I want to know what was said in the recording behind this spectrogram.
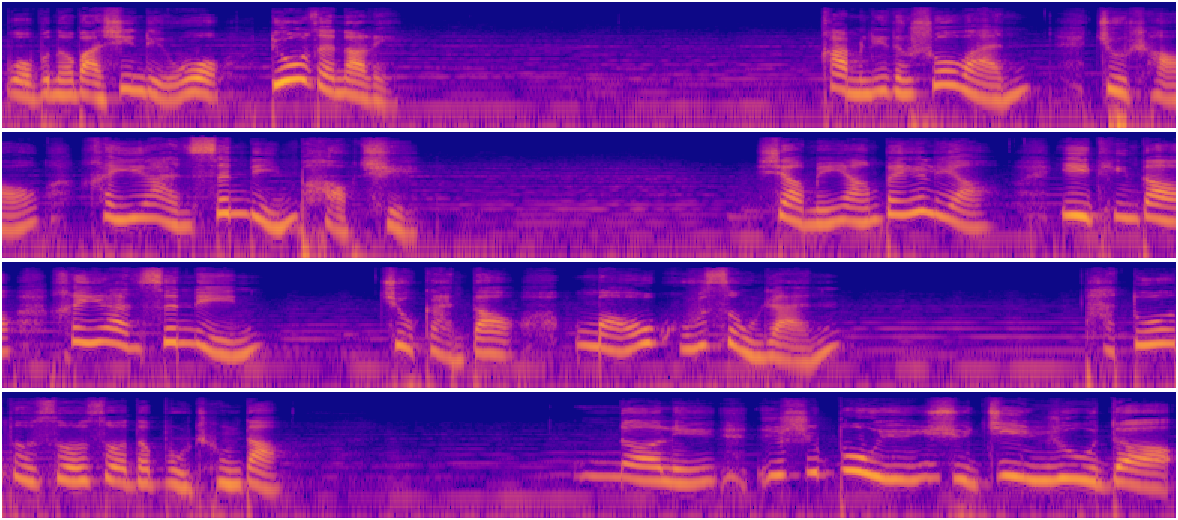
我不能把新礼物丢在那里。卡梅利多说完，就朝黑暗森林跑去。小绵羊贝利奥一听到黑暗森林，就感到毛骨悚然。他哆哆嗦嗦的补充道。那里是不允许进入的。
